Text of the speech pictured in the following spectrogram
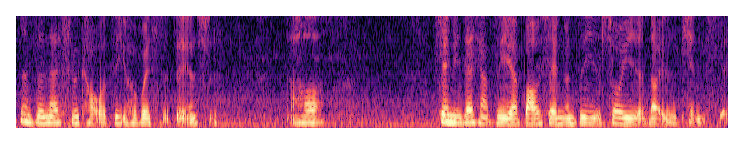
认真在思考我自己会不会死这件事，然后心里在想自己的保险跟自己的受益人到底是填谁，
